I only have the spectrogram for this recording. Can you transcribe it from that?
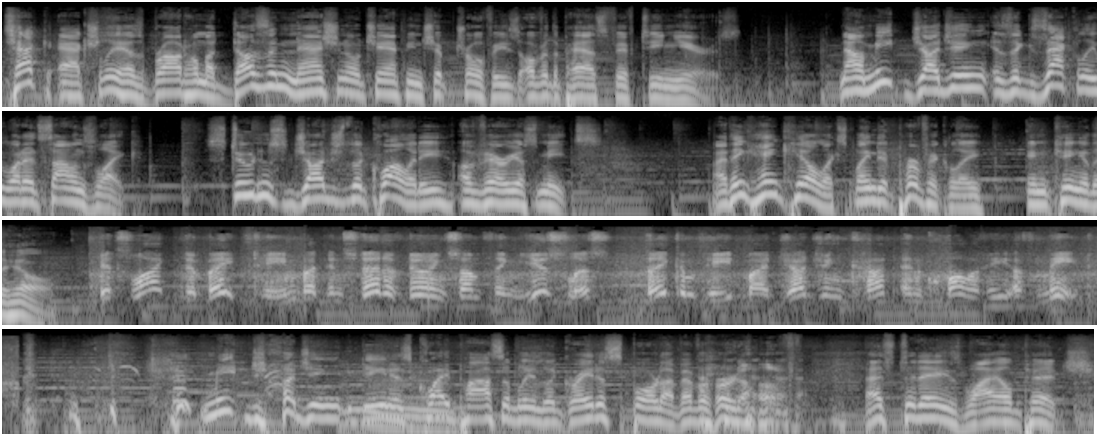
Tech actually has brought home a dozen national championship trophies over the past 15 years. Now, meat judging is exactly what it sounds like. Students judge the quality of various meats. I think Hank Hill explained it perfectly in King of the Hill. It's like debate team, but instead of doing something useless, they compete by judging cut and quality of meat. Meat judging, Dean, is quite possibly the greatest sport I've ever heard of. That's today's wild pitch.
